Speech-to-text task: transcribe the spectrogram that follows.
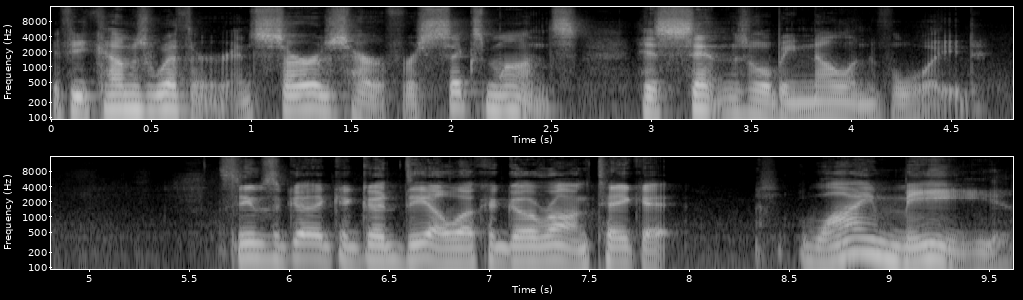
If he comes with her and serves her for six months, his sentence will be null and void. Seems like a good deal. What could go wrong? Take it. Why me?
